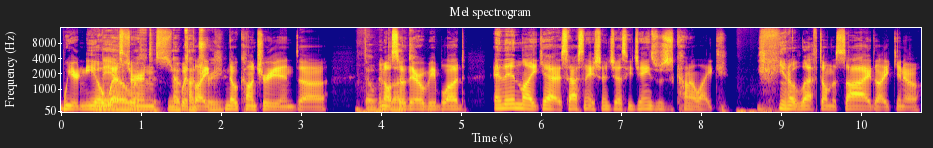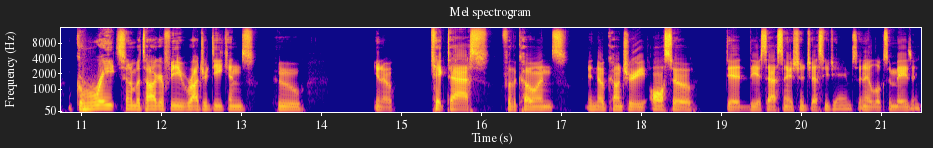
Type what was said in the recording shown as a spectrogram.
weird neo westerns No with Country. like no country and uh and also Blood. there will be blood and then like yeah assassination of jesse james was just kind of like you know left on the side like you know great cinematography roger deakins who you know kicked ass for the coens in no country also did the assassination of jesse james and it looks amazing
